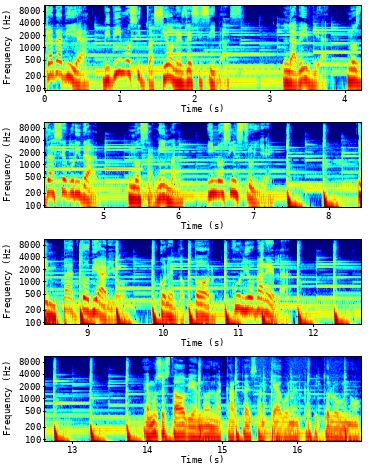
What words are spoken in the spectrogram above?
Cada día vivimos situaciones decisivas. La Biblia nos da seguridad, nos anima y nos instruye. Impacto Diario con el doctor Julio Varela. Hemos estado viendo en la carta de Santiago en el capítulo 1,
